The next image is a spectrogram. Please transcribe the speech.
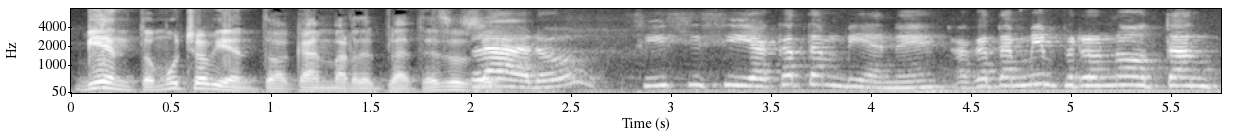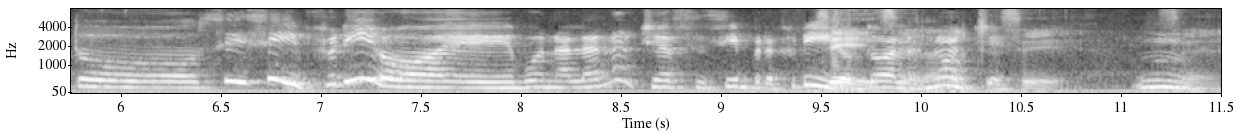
viento, mucho viento acá en Mar del Plata, eso sí. Claro, sí, sí, sí, acá también, ¿eh? Acá también, pero no tanto, sí, sí, frío, eh, bueno, a la noche hace siempre frío, todas las noches. sí. Mm.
